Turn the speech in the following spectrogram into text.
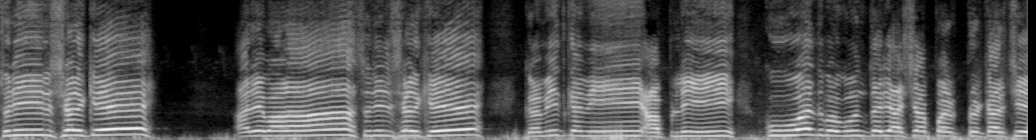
सुनील शेळके अरे बाळा सुनील शेळके कमीत कमी आपली कुवत बघून तरी अशा प प्रकारचे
